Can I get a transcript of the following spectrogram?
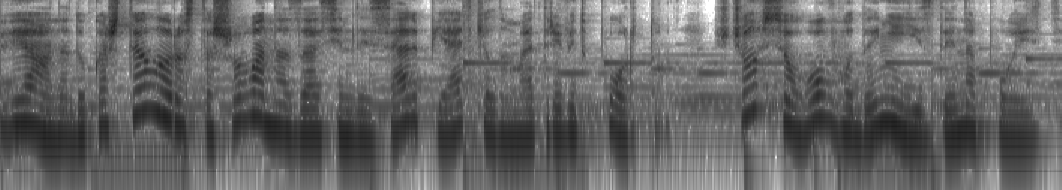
Віана ду Каштело розташована за 75 кілометрів від порту, що всього в годині їзди на поїзді.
